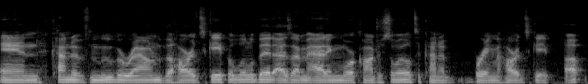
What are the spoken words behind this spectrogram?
and kind of move around the hardscape a little bit as I'm adding more Controsoil to kind of bring the hardscape up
